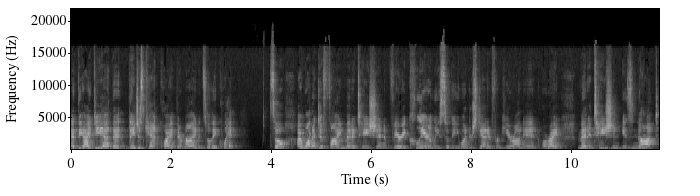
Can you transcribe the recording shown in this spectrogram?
at the idea that they just can't quiet their mind and so they quit. So, I want to define meditation very clearly so that you understand it from here on in, all right? Meditation is not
